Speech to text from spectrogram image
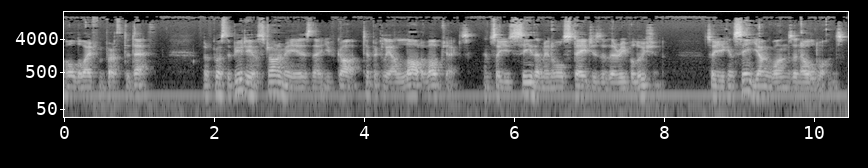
all the way from birth to death. But of course, the beauty of astronomy is that you've got typically a lot of objects, and so you see them in all stages of their evolution. So you can see young ones and old ones,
